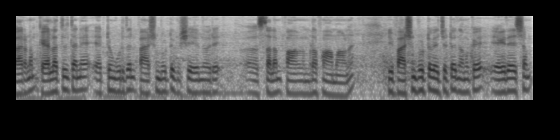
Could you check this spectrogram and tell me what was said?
കാരണം കേരളത്തിൽ തന്നെ ഏറ്റവും കൂടുതൽ ഫാഷൻ ഫ്രൂട്ട് കൃഷി ചെയ്യുന്ന ഒരു സ്ഥലം ഫാം നമ്മുടെ ഫാമാണ്. ഈ ഫാഷൻ ഫുഡ് വെച്ചിട്ട് നമുക്ക് ഏകദേശം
